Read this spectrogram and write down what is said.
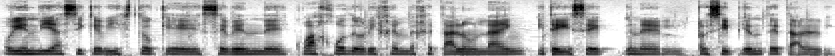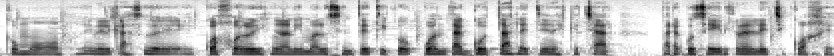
Hoy en día sí que he visto que se vende cuajo de origen vegetal online y te dice en el recipiente, tal y como en el caso de cuajo de origen animal o sintético, cuántas gotas le tienes que echar para conseguir que la leche cuaje.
